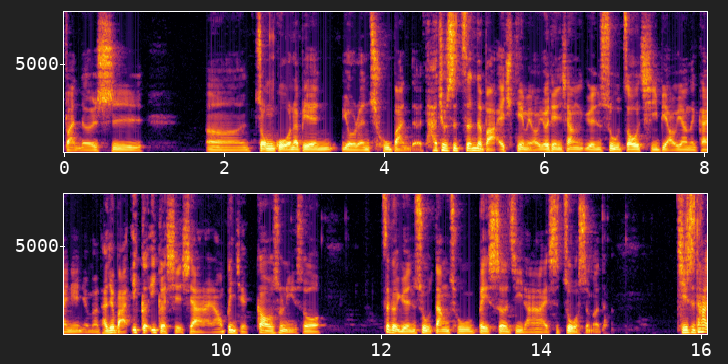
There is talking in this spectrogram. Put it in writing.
反而是呃中国那边有人出版的，他就是真的把 HTML 有点像元素周期表一样的概念，有没有？他就把一个一个写下来，然后并且告诉你说这个元素当初被设计来是做什么的。其实它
